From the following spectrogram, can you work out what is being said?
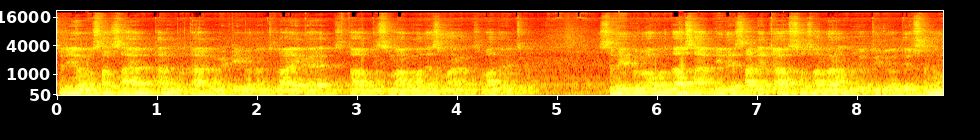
ਸ੍ਰੀ ਅੰਮ੍ਰਿਤਸਰ ਸਾਹਿਬ ਧਰਮ ਪ੍ਰਚਾਰ ਕਮੇਟੀ ਵੱਲੋਂ ਚਲਾਏ ਗਏ ਸ਼ਤਾਬਦੀ ਸਮਾਗਮਾਂ ਦੇ ਸਮਾਗਮ ਸੰਬੰਧ ਵਿੱਚ ਸ੍ਰੀ ਗੁਰੂ ਅਮਰਦਾਸ ਸਾਹਿਬ ਜੀ ਦੇ 450 ਸਾਲਾ ਜੋਤੀ ਜੋਤ ਦਿਵਸ ਨੂੰ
